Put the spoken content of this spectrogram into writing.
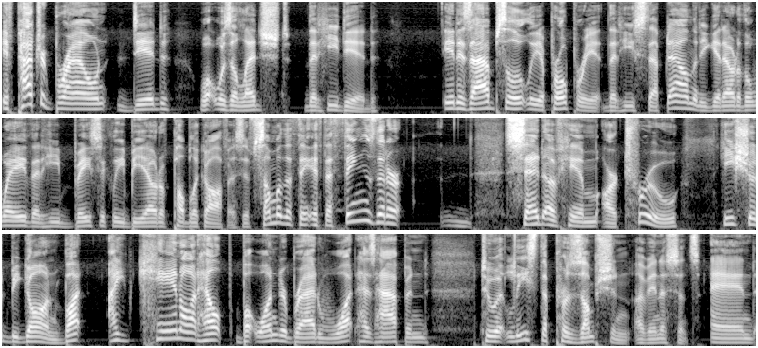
if Patrick Brown did what was alleged that he did, it is absolutely appropriate that he step down, that he get out of the way, that he basically be out of public office. If some of the th- if the things that are said of him are true, he should be gone. But I cannot help but wonder, Brad, what has happened to at least the presumption of innocence. And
